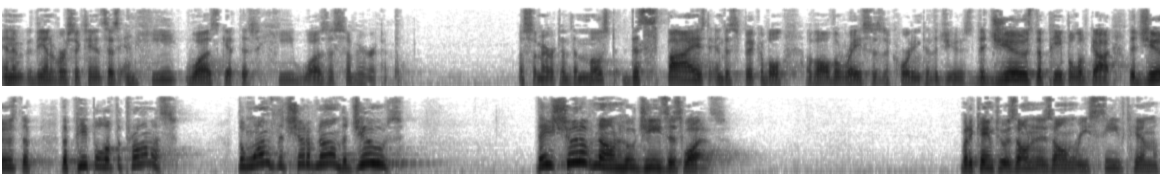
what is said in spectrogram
and at the end of verse 16 it says, and he was, get this, he was a Samaritan a Samaritan, the most despised and despicable of all the races according to the Jews. The Jews, the people of God. The Jews, the, the people of the promise. The ones that should have known, the Jews. They should have known who Jesus was. But he came to his own and his own received him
